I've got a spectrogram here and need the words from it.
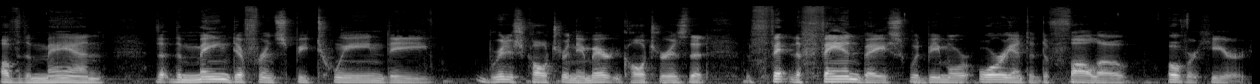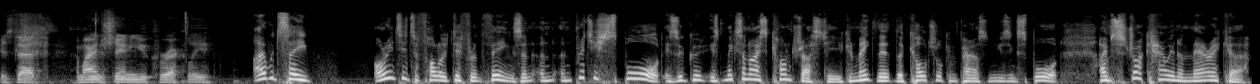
of the man. The, the main difference between the British culture and the American culture is that fa- the fan base would be more oriented to follow over here. Is that am I understanding you correctly? I would say oriented to follow different things and, and, and British sport is a good it makes a nice contrast here. You can make the, the cultural comparison using sport. I'm struck how in America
